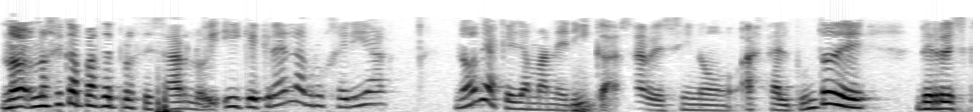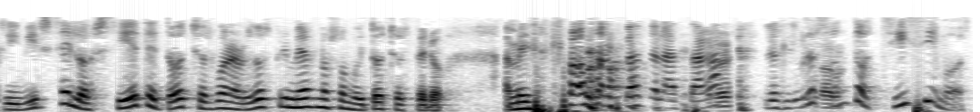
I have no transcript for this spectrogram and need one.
no, no soy capaz de procesarlo. Y, y que crea en la brujería, no de aquella manerica, ¿sabes? Sino hasta el punto de, de reescribirse los siete tochos. Bueno, los dos primeros no son muy tochos, pero a medida que va avanzando la saga, los libros son tochísimos.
